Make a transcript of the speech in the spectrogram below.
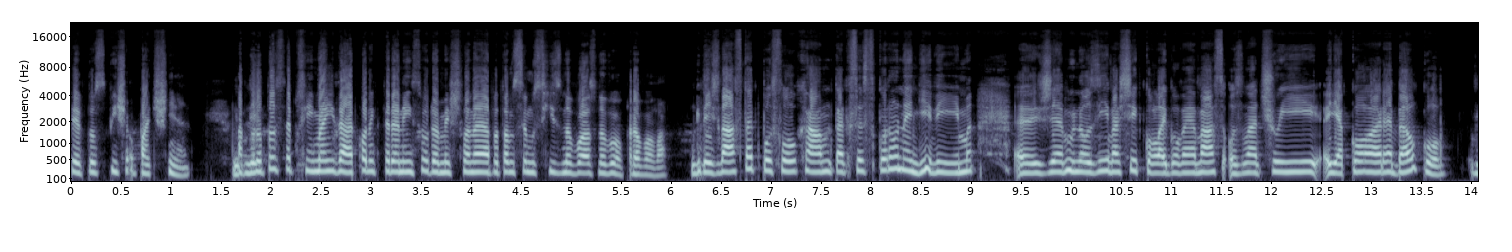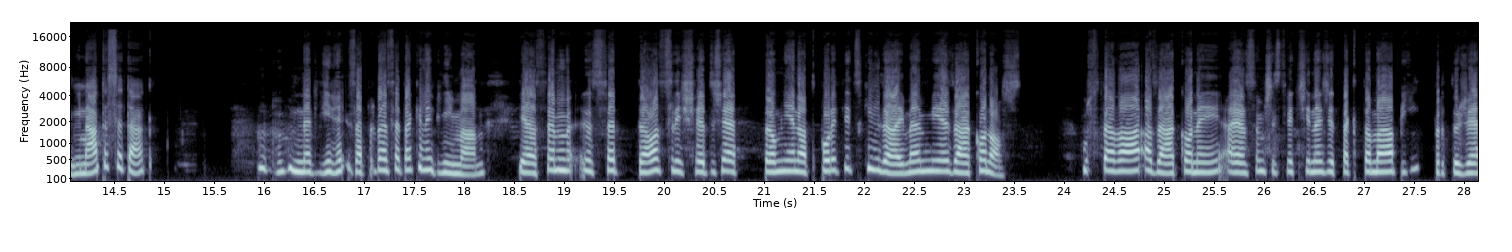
je to spíš opačně. A proto se přijímají zákony, které nejsou domyšlené a potom se musí znovu a znovu opravovat. Když vás tak poslouchám, tak se skoro nedivím, eh, že mnozí vaši kolegové vás označují jako rebelku. Vnímáte se tak? Nevní, zaprvé se taky nevnímám. Já jsem se dala slyšet, že pro mě nad politickým zájmem je zákonnost. Ústava a zákony a já jsem přesvědčena, že tak to má být, protože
